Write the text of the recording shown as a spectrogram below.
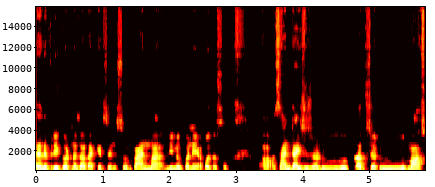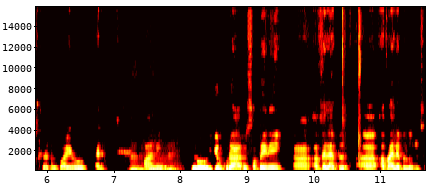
डेलिभरी गर्न जाँदाखेरि चाहिँ सो भ्यानमा लिनुपर्ने अब जस्तो सेनिटाइजर्सहरू ग्लोभ्सहरू मास्कहरू भयो होइन? अनि यो यो कुराहरू सबै नै अभाइलेबल अभाइलेबल हुन्छ।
